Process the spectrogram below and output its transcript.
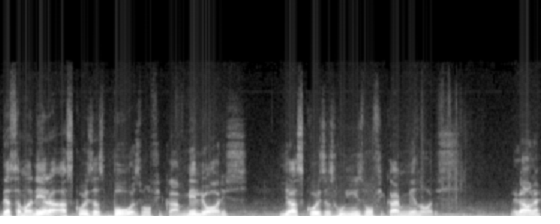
Dessa maneira, as coisas boas vão ficar melhores e as coisas ruins vão ficar menores. Legal, né?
